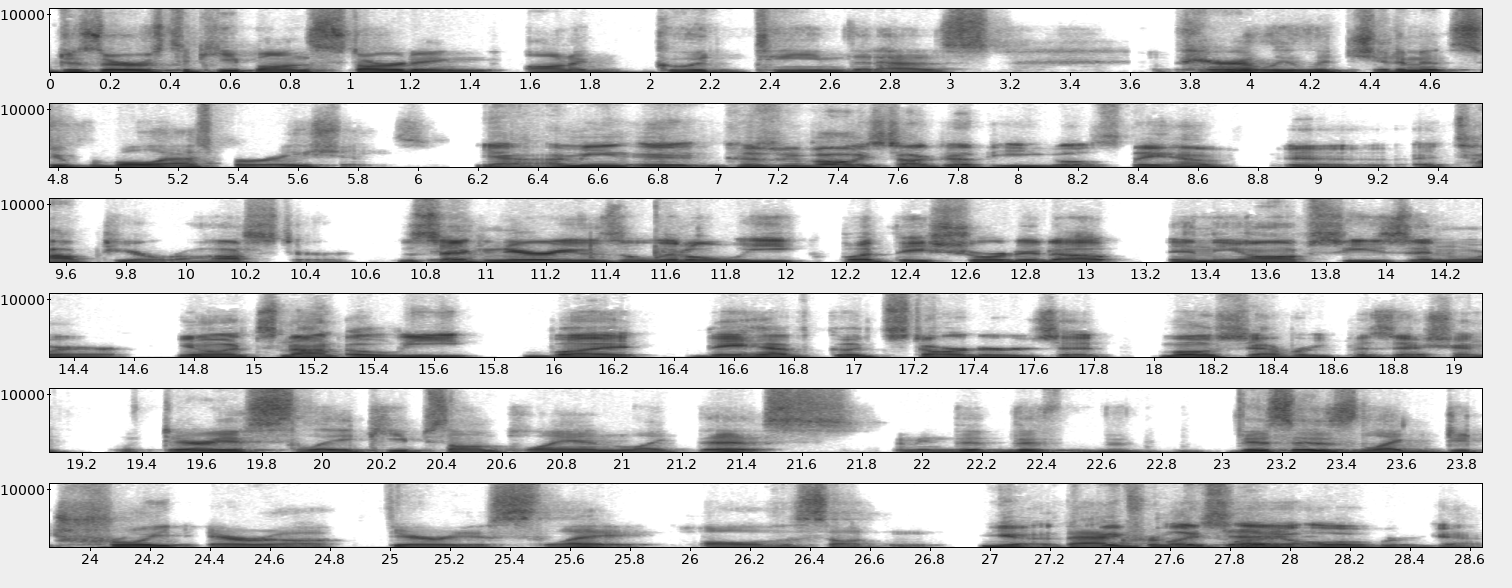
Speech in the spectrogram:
deserves to keep on starting on a good team that has apparently legitimate Super Bowl aspirations. Yeah, I mean, because we've always talked about the Eagles, they have a, a top tier roster. The Yeah. secondary was a little weak, but they shorted up in the offseason where, you know, it's not elite, but they have good starters at most every position. If Darius Slay keeps on playing like this, I mean, th- th- th- this is like Detroit era Darius Slay all of a sudden. Yeah, it's Back big from play the dead. all over again.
